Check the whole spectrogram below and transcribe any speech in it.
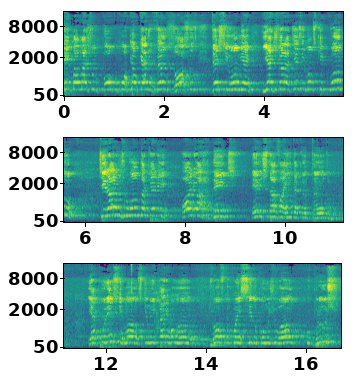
queimar mais um pouco, porque eu quero ver os ossos desse homem. E a história diz, irmãos, que quando tiraram João daquele óleo ardente, ele estava ainda cantando. E é por isso, irmãos, que no Império Romano, João ficou conhecido como João o Bruxo.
